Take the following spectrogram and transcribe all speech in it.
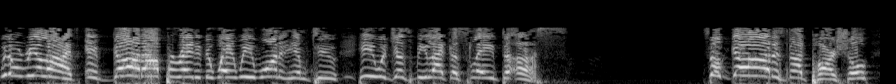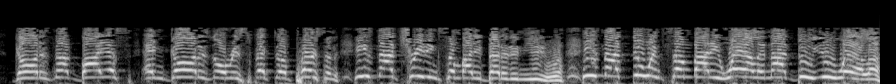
We don't realize if God operated the way we wanted him to, he would just be like a slave to us. So God is not partial. God is not biased and God is no respecter of person. He's not treating somebody better than you. He's not doing somebody well and not do you well.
